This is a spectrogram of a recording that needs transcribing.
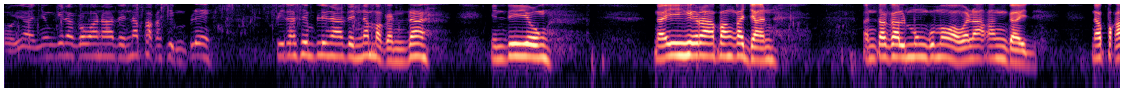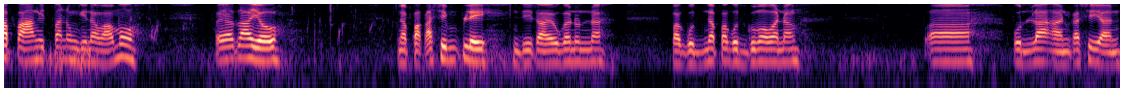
O yan, yung ginagawa natin, napakasimple. Pinasimple natin na maganda. Hindi yung nahihirapan ka dyan, ang tagal mong gumawa, wala kang guide, napakapangit pa nung ginawa mo. Kaya tayo, napakasimple, hindi tayo ganun na pagod na pagod gumawa ng ah, punlaan kasi yan,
